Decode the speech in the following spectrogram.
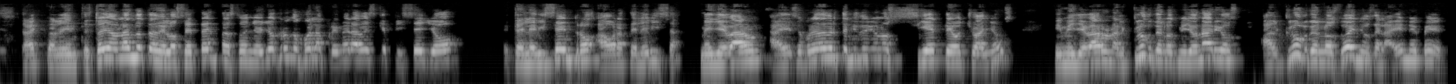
Exactamente. Estoy hablándote de los 70, Toño. Yo creo que fue la primera vez que pisé yo Televicentro, ahora Televisa. Me llevaron a eso. Podría haber tenido yo unos 7, 8 años y me llevaron al club de los millonarios, al club de los dueños de la NFL.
